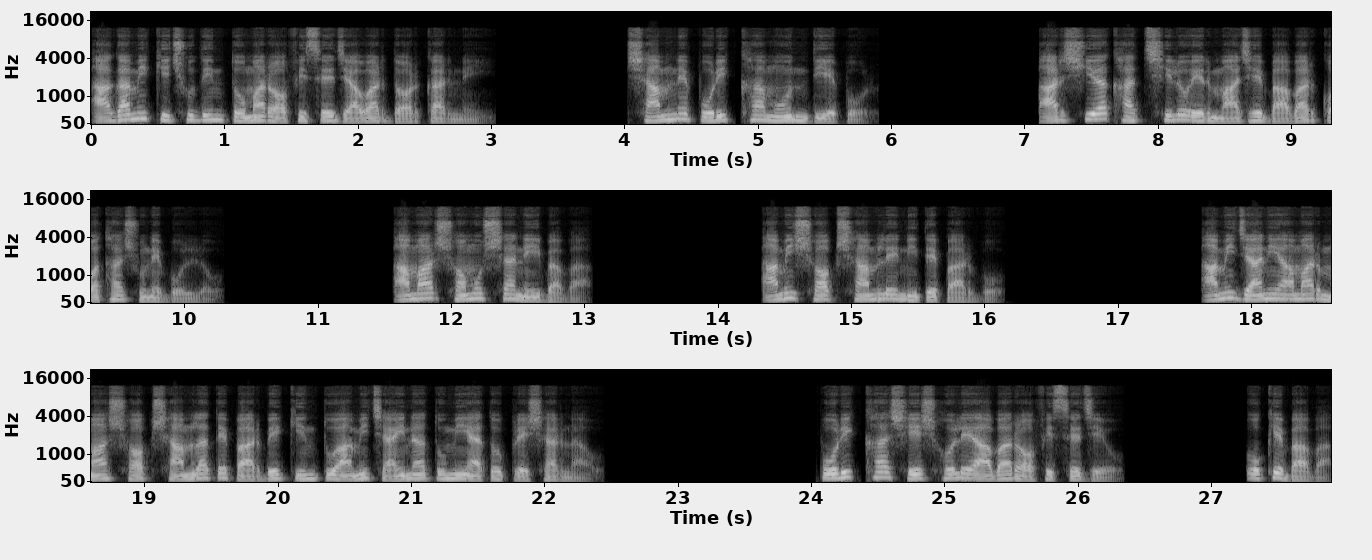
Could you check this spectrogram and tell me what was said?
আগামী কিছুদিন তোমার অফিসে যাওয়ার দরকার নেই। সামনে পরীক্ষা মন দিয়ে পড়। আরশিয়া খাচ্ছিল এর মাঝে বাবার কথা শুনে বলল, আমার সমস্যা নেই বাবা। আমি সব সামলে নিতে পারব। আমি জানি আমার মা সব সামলাতে পারবে, কিন্তু আমি চাই না তুমি এত প্রেশার নাও। পরীক্ষা শেষ হলে আবার অফিসে যেও। ওকে বাবা,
